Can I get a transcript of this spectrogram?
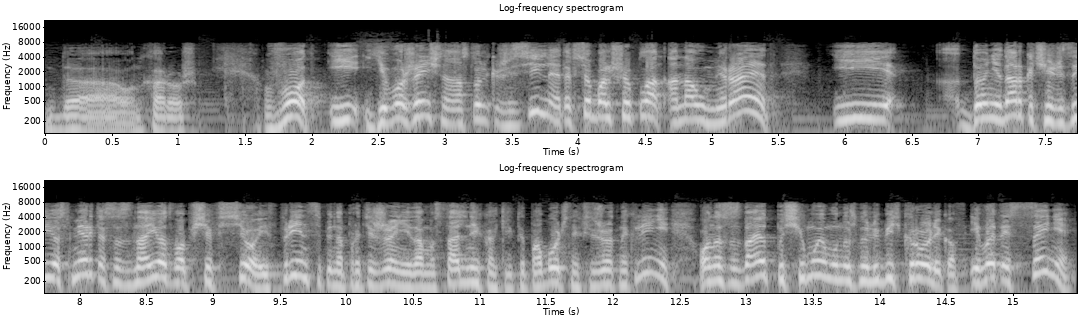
Да, он хорош. Вот, и его женщина настолько же сильная, это все большой план. Она умирает, и Донни Дарка через ее смерть осознает вообще все. И в принципе на протяжении там остальных каких-то побочных сюжетных линий он осознает, почему ему нужно любить кроликов. И в этой сцене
